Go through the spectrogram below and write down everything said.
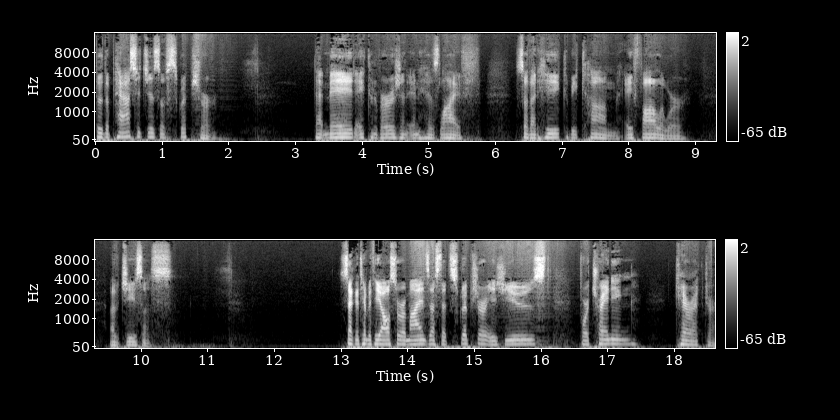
through the passages of Scripture that made a conversion in his life so that he could become a follower of Jesus. 2 Timothy also reminds us that Scripture is used for training character.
